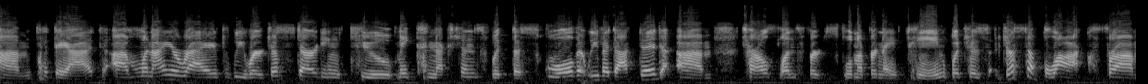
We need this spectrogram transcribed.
um, to that. Um, when I arrived, we were just starting to make connections with the school that we've adopted, um, Charles Lunsford School Number 19, which is just a block from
